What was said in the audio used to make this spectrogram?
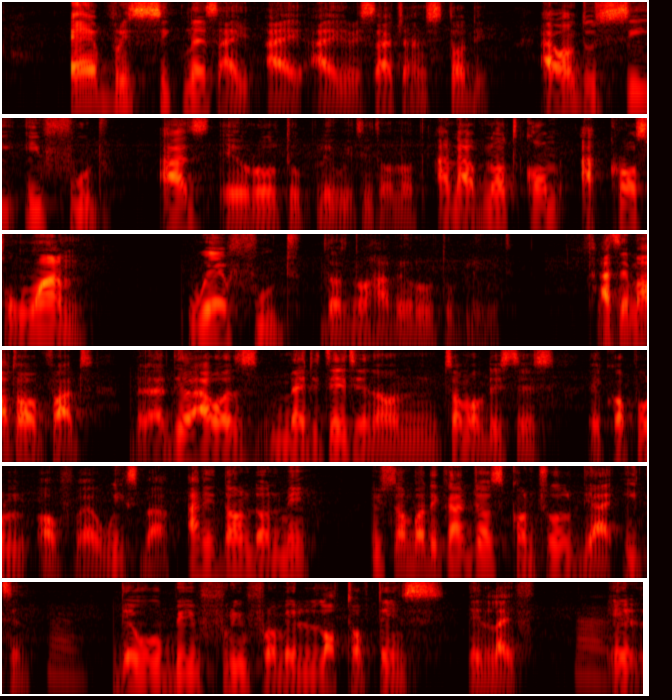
Every sickness I, I, I research and study, I want to see if food has a role to play with it or not. And I've not come across one where food does not have a role to play with it. As a matter of fact, uh, I was meditating on some of these things a couple of uh, weeks back, and it dawned on me. If somebody can just control their eating, they will be free from a lot of things in life. Eh,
